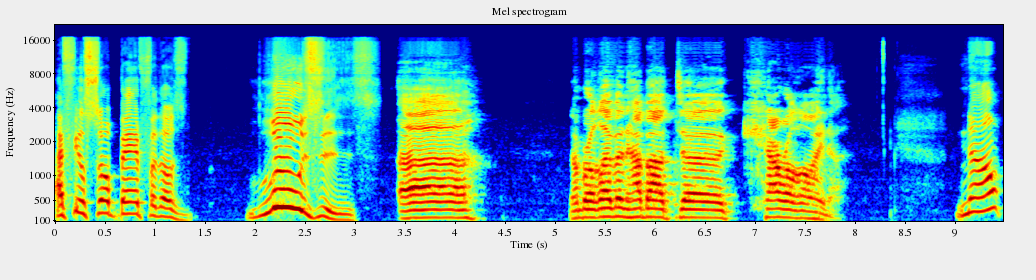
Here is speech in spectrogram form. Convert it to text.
I feel so bad for those losers. Uh, number eleven. How about uh, Carolina? No,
